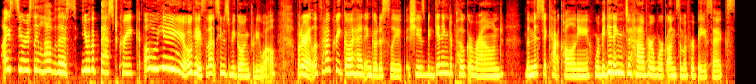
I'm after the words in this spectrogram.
I seriously love this! You're the best, Creek! Oh, yay! Okay, so that seems to be going pretty well. But alright, let's have Creek go ahead and go to sleep. She is beginning to poke around the Mystic Cat Colony. We're beginning to have her work on some of her basics.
